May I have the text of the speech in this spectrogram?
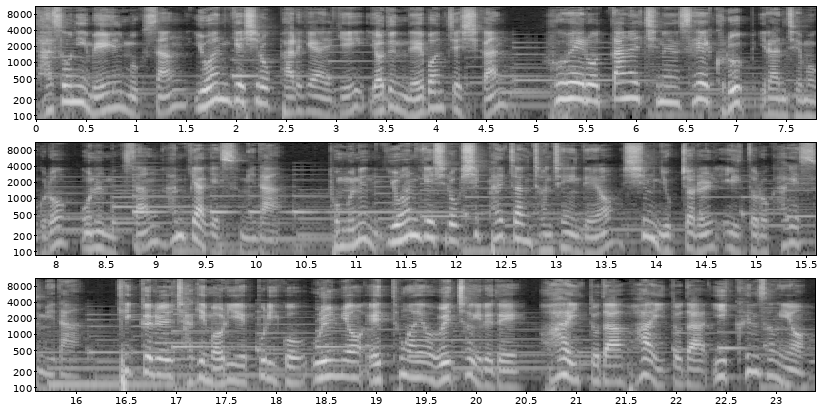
다손이 매일 묵상 요한계시록 바르게 알기 84번째 시간 후회로 땅을 치는 새 그룹이란 제목으로 오늘 묵상 함께 하겠습니다. 본문은 요한계시록 18장 전체인데요. 16절을 읽도록 하겠습니다. 티끌을 자기 머리에 뿌리고 울며 애통하여 외쳐 이르되 화 있도다 화 있도다 이 큰 성이여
